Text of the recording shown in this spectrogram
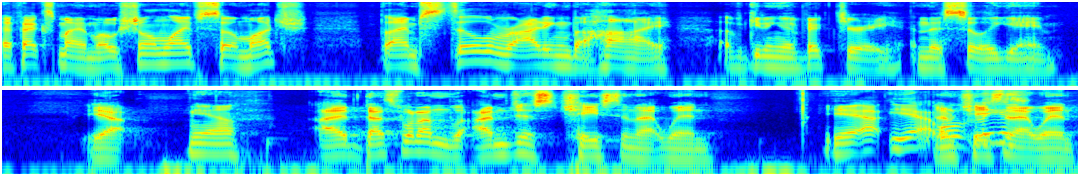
affects my emotional life so much that I'm still riding the high of getting a victory in this silly game. Yeah, Yeah. I, that's what I'm. I'm just chasing that win. Yeah, yeah. I'm well, chasing that win.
